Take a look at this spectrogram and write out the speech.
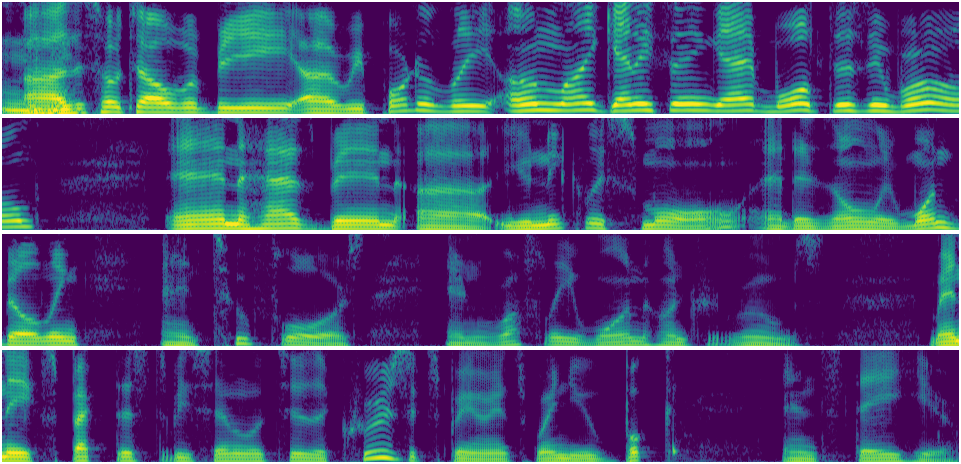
Uh, this hotel would be uh, reportedly unlike anything at Walt Disney World and has been uh, uniquely small. It is only one building and two floors and roughly 100 rooms. Many expect this to be similar to the cruise experience when you book and stay here.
